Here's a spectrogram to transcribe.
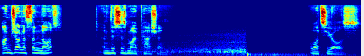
I'm Jonathan Nott, and this is my passion. What's yours?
